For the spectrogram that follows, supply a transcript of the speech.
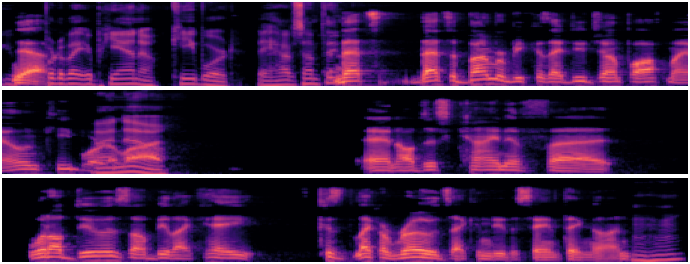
Yeah. what about your piano, keyboard? They have something? That's that's a bummer because I do jump off my own keyboard I a know. lot. and I'll just kind of uh, what I'll do is I'll be like, hey, because like a Rhodes, I can do the same thing on. Mhm.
